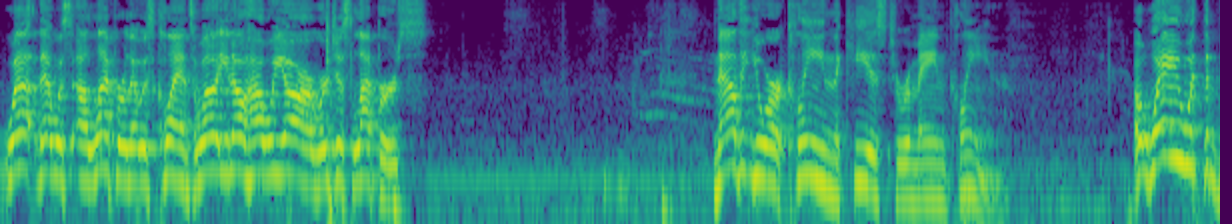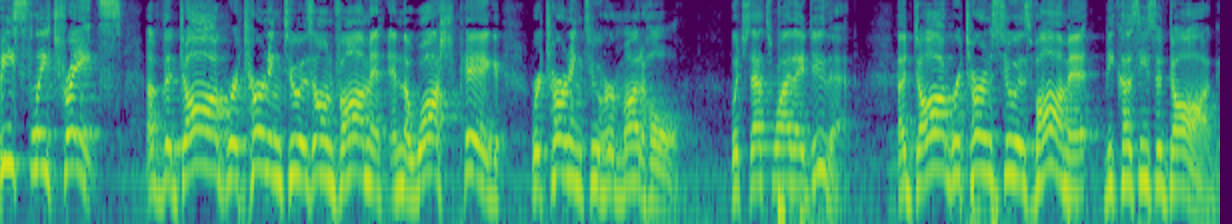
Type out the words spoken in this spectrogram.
well, that was a leper that was cleansed? Well, you know how we are, we're just lepers. Now that you are clean, the key is to remain clean. Away with the beastly traits of the dog returning to his own vomit and the washed pig returning to her mud hole which that's why they do that. A dog returns to his vomit because he's a dog.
